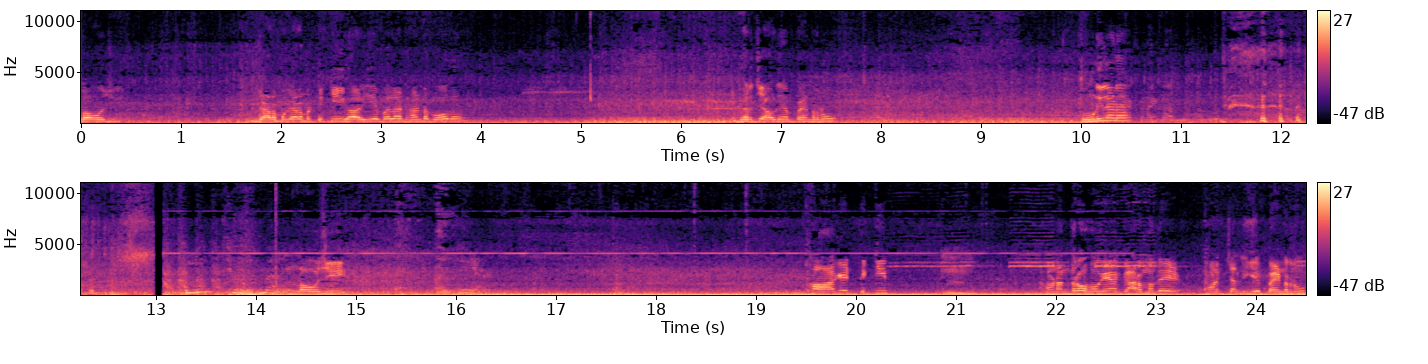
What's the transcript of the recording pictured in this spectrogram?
ਲਓ ਜੀ ਗਰਮ ਗਰਮ ਟਿੱਕੀ ਖਾ ਲਈਏ ਪਹਿਲਾਂ ਠੰਡ ਬਹੁਤ। ਫਿਰ ਚੱਲਦੇ ਆ ਪਿੰਡ ਨੂੰ। ਤੂੰ ਨਹੀਂ ਲੈਣਾ? ਲਓ ਜੀ। ਖਾ ਕੇ ਟਿੱਕੀ, ਹੁਣ ਅੰਦਰੋਂ ਹੋ ਗਿਆ ਗਰਮ ਦੇ ਹੁਣ ਚੱਲੀਏ ਪਿੰਡ ਨੂੰ।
